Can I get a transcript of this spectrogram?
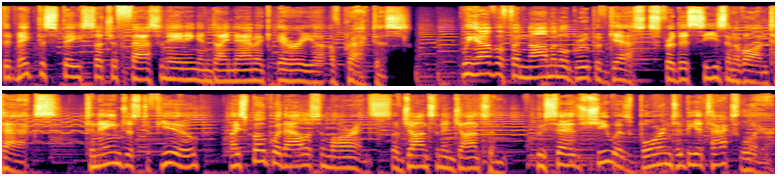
that make the space such a fascinating and dynamic area of practice. We have a phenomenal group of guests for this season of On Tax. To name just a few, I spoke with Allison Lawrence of Johnson & Johnson, who says she was born to be a tax lawyer.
